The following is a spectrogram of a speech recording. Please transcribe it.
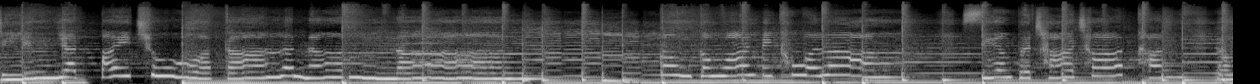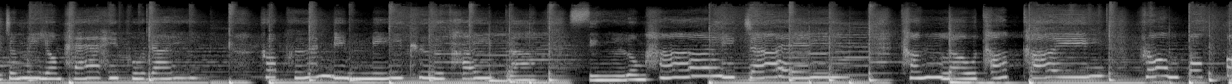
จะยืนยัดไปชั่วกาลและนานนานต้องกังวานไปทั่วล่า เสียงประชาชาติไทย เราจะไม่ยอมแพ้ให้ผู้ใด เพราะพื้นดินนี้คือไทยปล่าสิ่งลมหายใจ ทั้งเหล่าทัพไทย พร้อมปกป้อง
